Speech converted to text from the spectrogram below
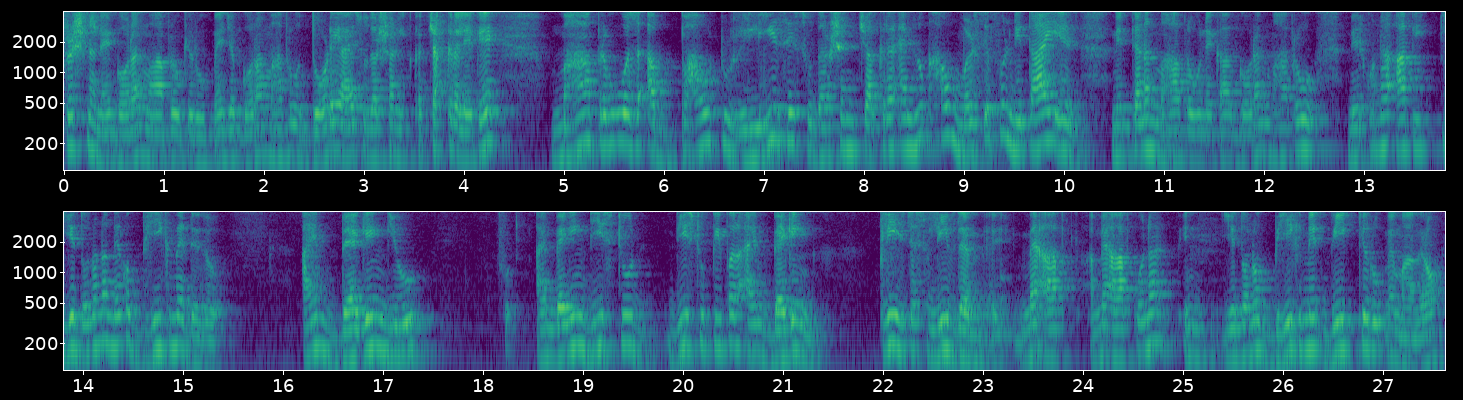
कृष्ण ने गौरंग महाप्रभु के रूप में, जब गौरंग महाप्रभु दौड़े आए सुदर्शन का चक्र लेके Mahaprabhu was about to release his Sudarshan Chakra and look how merciful Nitai is. नित्यानंद महाप्रभु ने कहा, गौरंग महाप्रभु, मेरे को ना आप ये दोनों ना मेरे को भीख में दे दो I am begging you I am begging these two these two people I am begging please just leave them मैं आप, मैं आपको ना इन, ये दोनों भीख में, भीख के रूप में मांग रहा हूँ।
